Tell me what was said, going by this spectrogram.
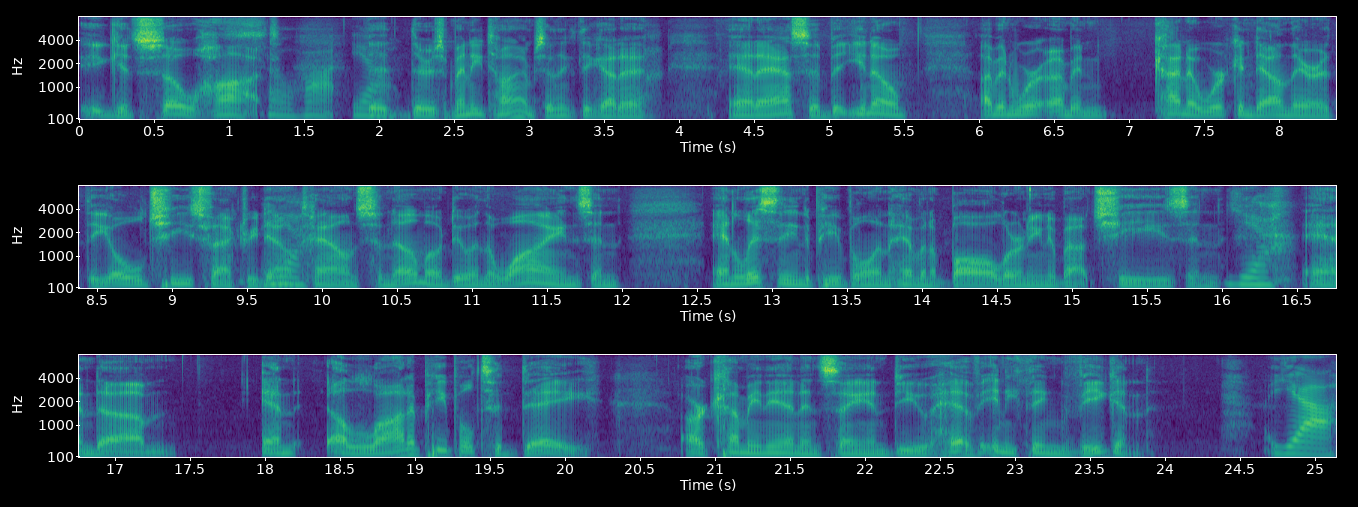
it gets so hot, So hot, yeah. That there's many times I think they got to add acid, but you know, I've been wor- I've been kind of working down there at the old cheese factory downtown Sonoma doing the wines and and listening to people and having a ball learning about cheese and Yeah. and um, and a lot of people today are coming in and saying, "Do you have anything vegan?" yeah,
